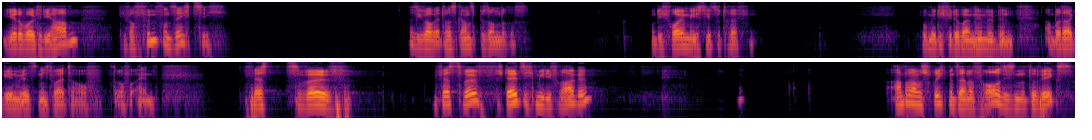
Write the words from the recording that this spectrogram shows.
Jeder wollte die haben. Die war 65. Also sie war etwas ganz Besonderes. Und ich freue mich, sie zu treffen. Womit ich wieder beim Himmel bin. Aber da gehen wir jetzt nicht weiter auf, drauf ein. Vers 12. In Vers 12 stellt sich mir die Frage, Abraham spricht mit seiner Frau, sie sind unterwegs,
